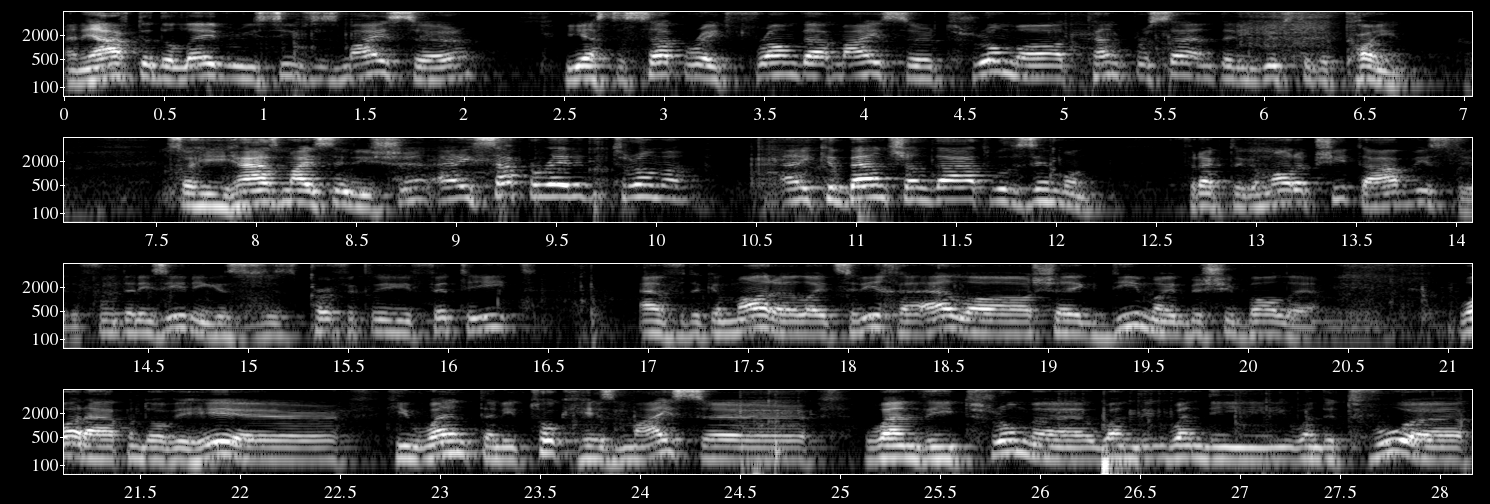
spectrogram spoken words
And after the Levi receives his Meiser, he has to separate from that Meiser Truma 10% that he gives to the Kohen. So he has Meiser Rishon, and he separated the Truma. And he can bench on that with Zimun. The Gemara Pshita, obviously, the food that he's eating is, is perfectly fit to eat. And for the Gemara, like Tzricha Ella Sheik Dimai Bishibolim. What happened over here? He went and he took his meiser when the truma, when the when the when the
